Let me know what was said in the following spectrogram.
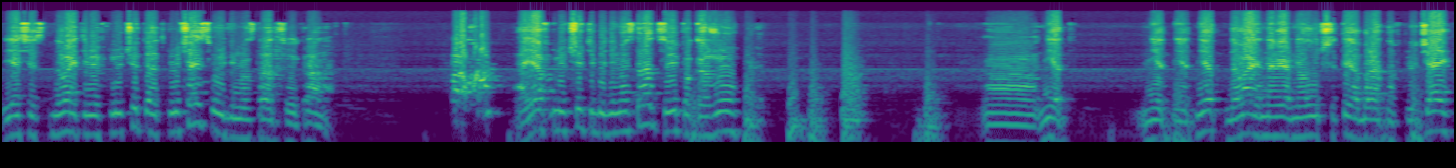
я сейчас, давай тебе включу, ты отключай свою демонстрацию экрана. А я включу тебе демонстрацию и покажу... А, нет, нет, нет, нет. Давай, наверное, лучше ты обратно включай.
